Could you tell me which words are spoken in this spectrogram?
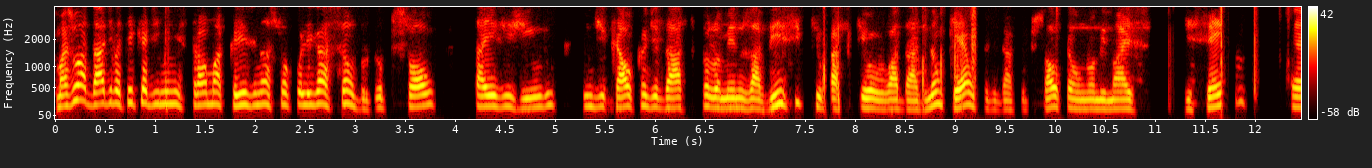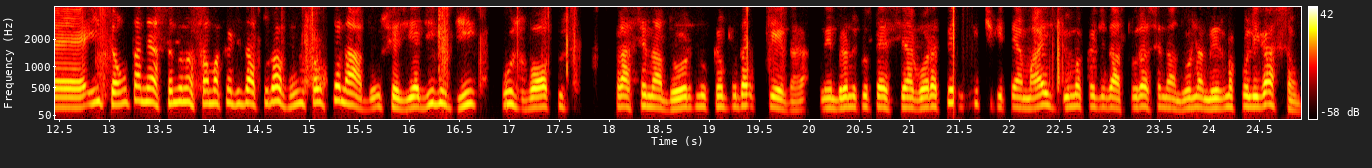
mas o Haddad vai ter que administrar uma crise na sua coligação, porque o PSOL está exigindo indicar o candidato, pelo menos a vice, que o, que o Haddad não quer, o candidato do PSOL, que é um nome mais de centro, é, então está ameaçando lançar uma candidatura avulsa ao Senado, ou seja, ia dividir os votos para senador no campo da esquerda. Lembrando que o TSE agora permite que tenha mais de uma candidatura a senador na mesma coligação.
